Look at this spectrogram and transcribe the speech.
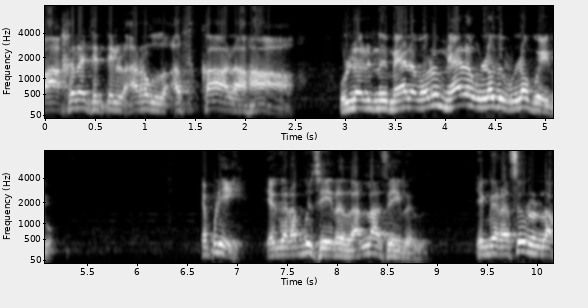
வாஹரஜத்தில் அருள் அஸ்காலஹா. உள்ளே இருந்து மேலே வரும் மேலே உள்ளது உள்ளே போயிடும் எப்படி? எங்கள் ரப்பு செய்கிறது அல்லாஹ் செய்கிறது. எங்கள் ரசூல்லா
